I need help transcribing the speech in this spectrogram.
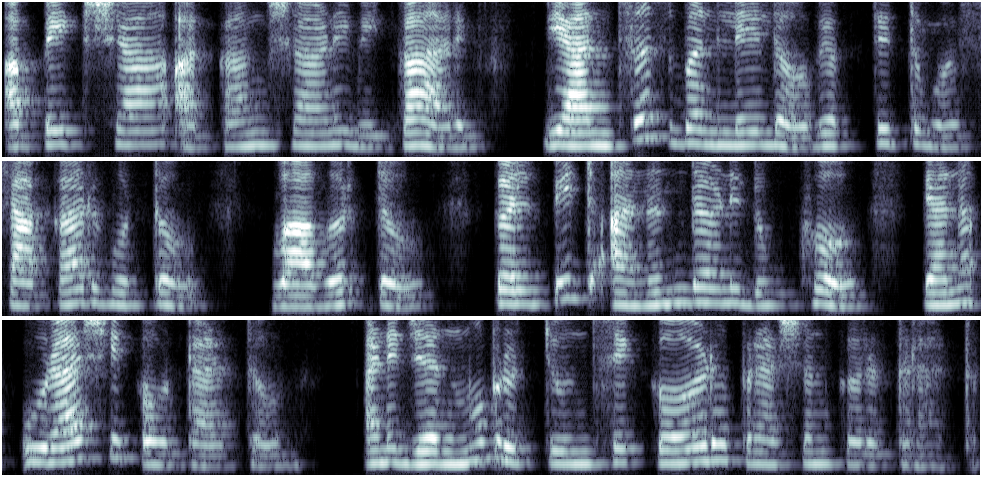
अपेक्षा आकांक्षा आणि विकार यांचंच बनलेलं व्यक्तित्व साकार होतं वावरतं कल्पित आनंद आणि दुःख त्यांना उराशी कवटाळतं आणि जन्ममृत्यूंचे कड प्राशन करत राहतं.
